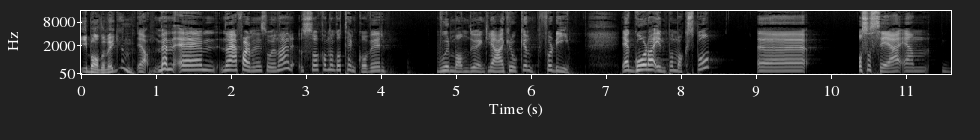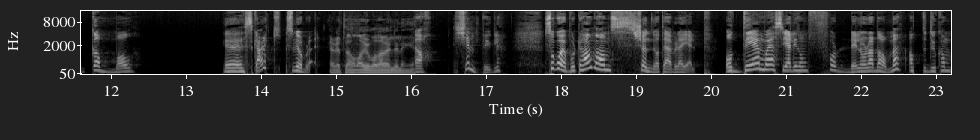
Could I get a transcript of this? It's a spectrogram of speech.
i badeveggen? Ja. Men eh, når jeg er ferdig med historien her, så kan du godt tenke over hvor mann du egentlig er, Kroken. Fordi jeg går da inn på Maxbo, eh, og så ser jeg en gammel eh, skalk som jobber der. Jeg vet det, han har jobba der veldig lenge. Ja, kjempehyggelig. Så går jeg bort til han, og han skjønner jo at jeg vil ha hjelp. Og det må jeg si er litt sånn fordel når det er dame. At du kan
